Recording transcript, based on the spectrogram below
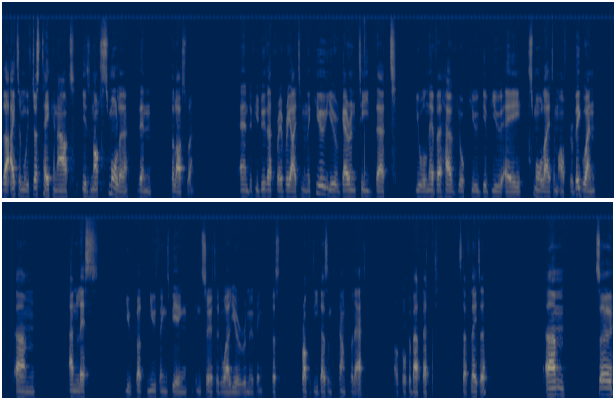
the item we've just taken out is not smaller than the last one. And if you do that for every item in the queue, you're guaranteed that you will never have your queue give you a small item after a big one, um, unless you've got new things being inserted while you're removing. This property doesn't account for that. I'll talk about that stuff later. Um, so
